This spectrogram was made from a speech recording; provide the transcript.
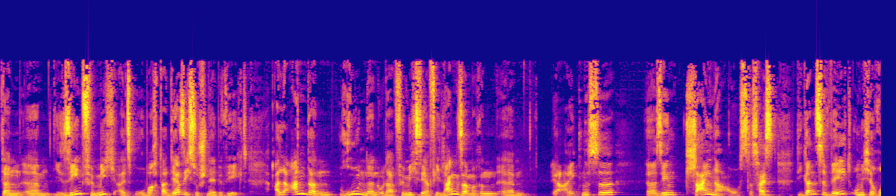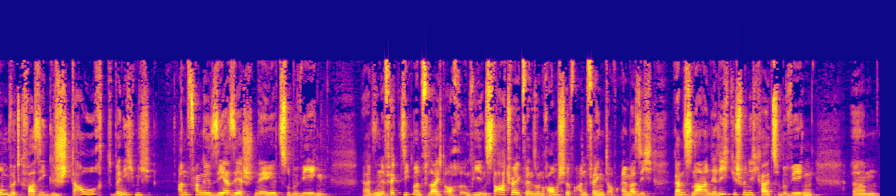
dann ähm, sehen für mich als Beobachter, der sich so schnell bewegt, alle anderen ruhenden oder für mich sehr viel langsameren ähm, Ereignisse äh, sehen kleiner aus. Das heißt, die ganze Welt um mich herum wird quasi gestaucht, wenn ich mich anfange, sehr, sehr schnell zu bewegen. Ja, diesen Effekt sieht man vielleicht auch irgendwie in Star Trek, wenn so ein Raumschiff anfängt, auf einmal sich ganz nah an der Lichtgeschwindigkeit zu bewegen. Ähm,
